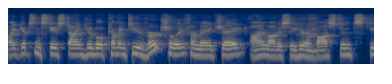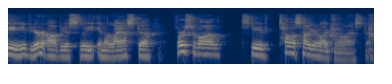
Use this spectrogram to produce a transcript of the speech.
Mike Gibson, Steve Steinhubl coming to you virtually from AHA. I'm obviously here in Boston. Steve, you're obviously in Alaska. First of all, Steve, tell us how you're liking Alaska.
